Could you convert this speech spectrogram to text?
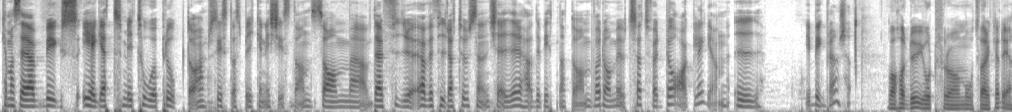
kan man säga Byggs eget metoo-upprop då, sista spiken i kistan, som där fyra, över 4 000 tjejer hade vittnat om vad de utsätts för dagligen i, i byggbranschen. Vad har du gjort för att motverka det?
